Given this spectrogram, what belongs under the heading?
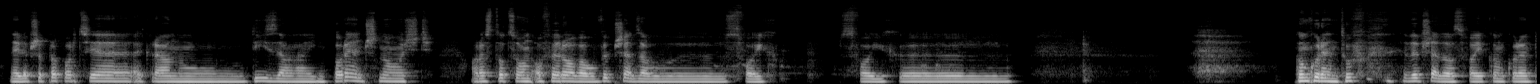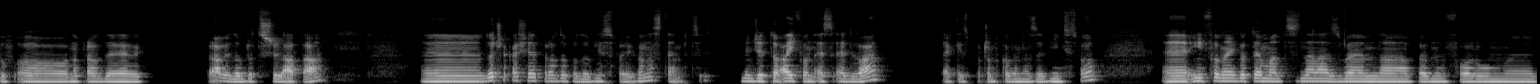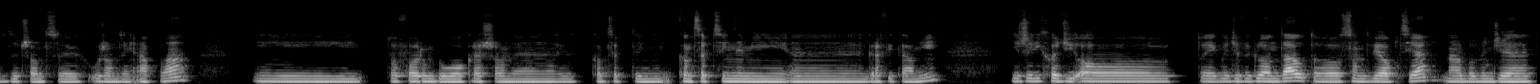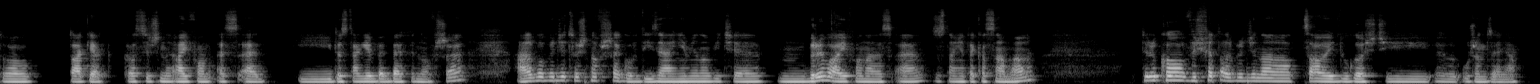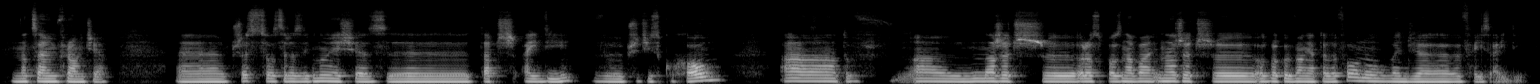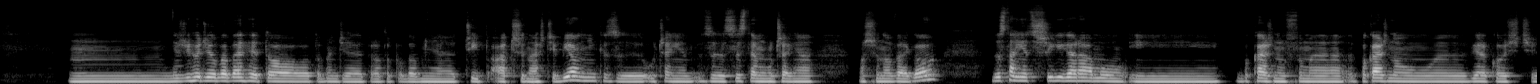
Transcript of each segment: Najlepsze proporcje ekranu, design, poręczność oraz to, co on oferował, wyprzedzał y, swoich, swoich y, konkurentów. Wyprzedzał swoich konkurentów o naprawdę prawie dobro 3 lata. Yy, Doczeka się prawdopodobnie swojego następcy. Będzie to iPhone SE 2, tak jest początkowe nazewnictwo. Yy, Info na jego temat znalazłem na pewnym forum yy, dotyczących urządzeń Apple'a i to forum było okraszone koncepcyjny, koncepcyjnymi grafikami. Jeżeli chodzi o to, jak będzie wyglądał, to są dwie opcje. No, albo będzie to tak jak klasyczny iPhone SE i dostanie bebechy nowsze, albo będzie coś nowszego w designie, mianowicie mm, bryła iPhone SE zostanie taka sama, tylko wyświetlacz będzie na całej długości y, urządzenia, na całym froncie. E, Przez co zrezygnuje się z y, Touch ID w przycisku Home, a, to a na rzecz y, rozpoznawania, na rzecz y, odblokowywania telefonu będzie Face ID. Mm, Jeżeli chodzi o bebechy, to, to będzie prawdopodobnie chip A13 Bionic z, uczeniem, z systemem uczenia maszynowego. Dostanie 3 GB RAMu i pokaźną sumę, pokaźną y, wielkość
